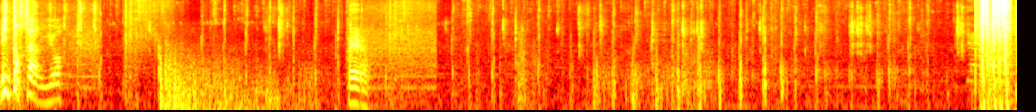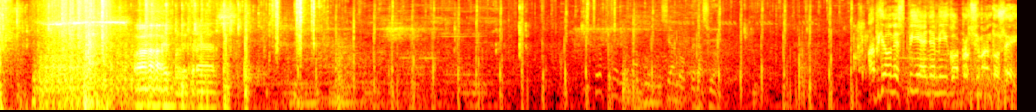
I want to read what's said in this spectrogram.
¡Listo sea Dios! Pero. Ay, por detrás. Avión espía enemigo aproximándose.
